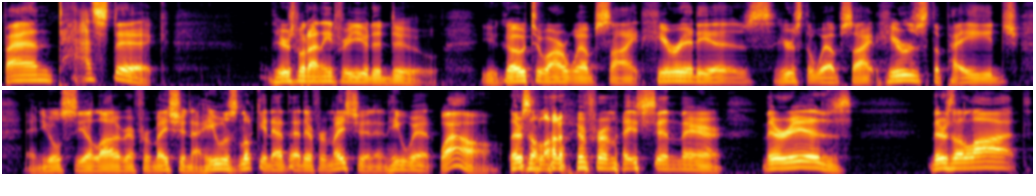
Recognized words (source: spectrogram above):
Fantastic. Here's what I need for you to do you go to our website. Here it is. Here's the website. Here's the page. And you'll see a lot of information. Now, he was looking at that information and he went, Wow, there's a lot of information there. There is. There's a lot.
